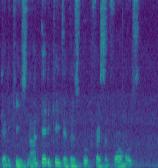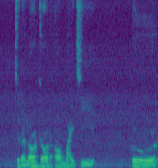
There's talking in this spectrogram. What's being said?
dedication. I dedicated this book first and foremost to the Lord God Almighty, who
